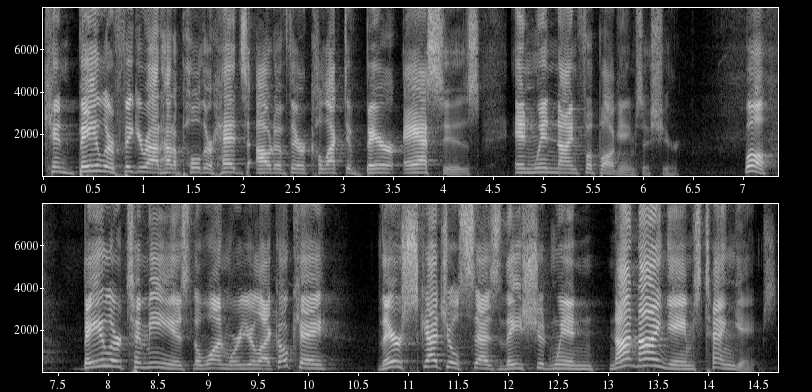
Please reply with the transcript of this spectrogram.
Can Baylor figure out how to pull their heads out of their collective bare asses and win nine football games this year? Well, Baylor to me is the one where you're like, okay, their schedule says they should win not nine games, ten games,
